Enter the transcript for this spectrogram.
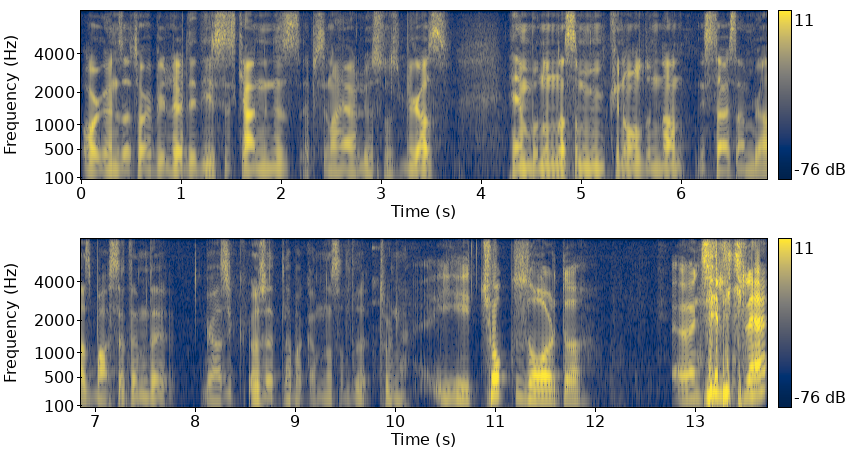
organizatör birileri de değil siz kendiniz hepsini ayarlıyorsunuz. Biraz hem bunun nasıl mümkün olduğundan istersen biraz bahset hem de birazcık özetle bakalım nasıldı turne. İyi, Çok zordu. Öncelikle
